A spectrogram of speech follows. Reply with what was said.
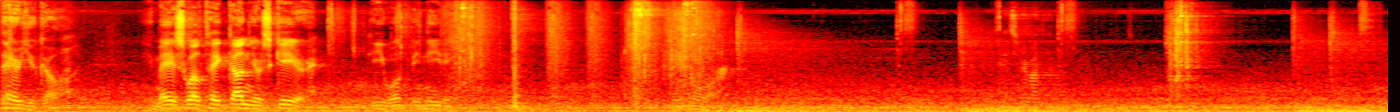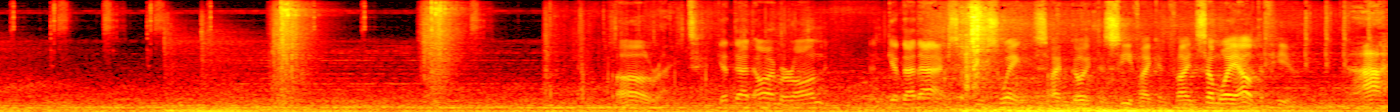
There you go. You may as well take Gunjar's gear. He won't be needing it. See if I can find some way out of here. Ah,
